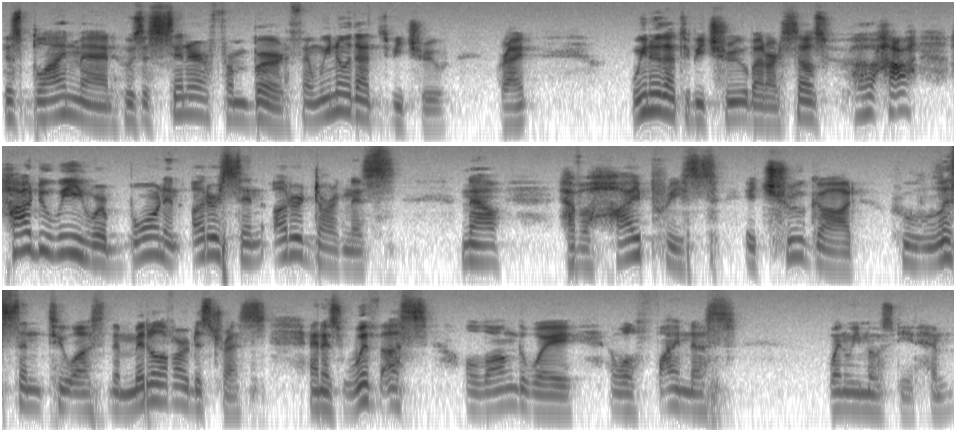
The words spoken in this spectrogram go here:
this blind man who's a sinner from birth, and we know that to be true, right? We know that to be true about ourselves. How, how, how do we who are born in utter sin, utter darkness, now have a high priest, a true God, who listened to us in the middle of our distress and is with us along the way and will find us when we most need him.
